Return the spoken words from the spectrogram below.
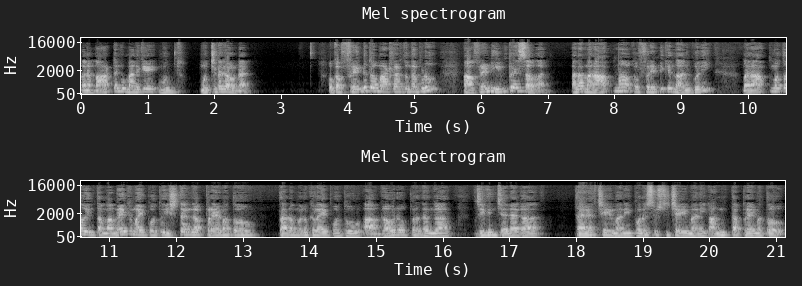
మన మాటలు మనకి ముచ్చటగా ఉండాలి. ఒక ఫ్రెండ్తో మాట్లాడుతున్నప్పుడు ఆ ఫ్రెండ్ ఇంప్రెస్ అవ్వాలి. అలా మన ఆత్మ ఒక ఫ్రెండ్ కింద అనుకుని మన ఆత్మతో ఇంత మమేకం అయిపోతూ ఇష్టంగా ప్రేమతో తల మనుకలైపోతూ ఆ గౌరవప్రదంగా జీవించేలాగా తయారు చేయమని పునఃసృష్టి చేయమని అంత ప్రేమతో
